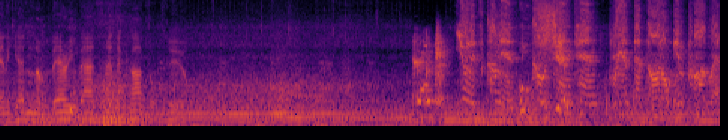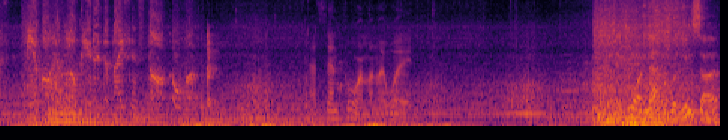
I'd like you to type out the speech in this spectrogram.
And getting a very bad side to Copsel too. Units come in. Code 1010, Grand Theft Auto in progress. Vehicle has locator device installed. Over. That's 10-4, I'm on my way. Takes more than that to whip me, son.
